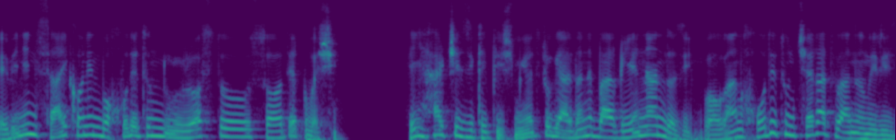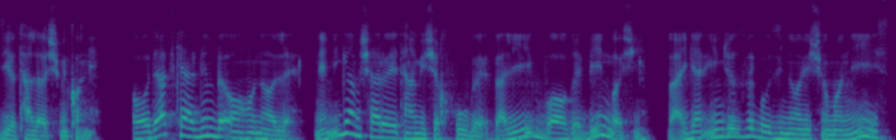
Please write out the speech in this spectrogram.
ببینین سعی کنین با خودتون راست و صادق باشین. هی هر چیزی که پیش میاد رو گردن بقیه نندازیم. واقعا خودتون چقدر برنامه ریزی و تلاش می‌کنید عادت کردیم به آه و ناله. نمیگم شرایط همیشه خوبه ولی واقع بین باشین و اگر این جزو گزینه‌های شما نیست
